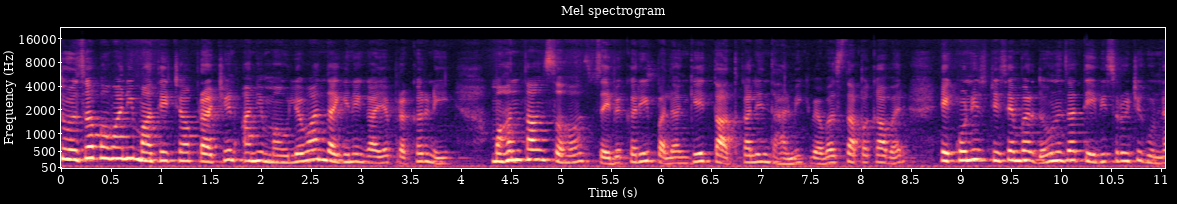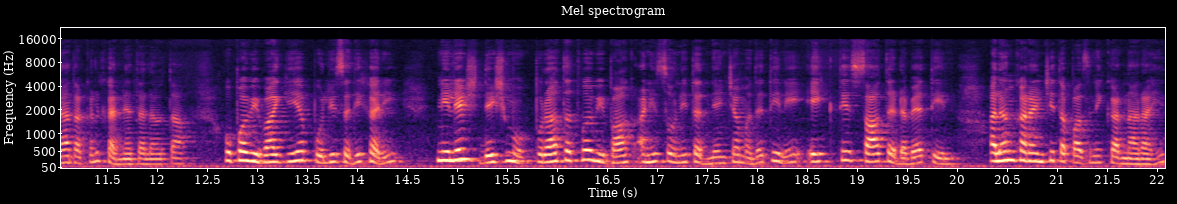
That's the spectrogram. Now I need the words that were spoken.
तुळजाभवानी मातेच्या प्राचीन आणि मौल्यवान दागिने गायब प्रकरणी महंतांसह सेवेकरी पलंगे तात्कालीन धार्मिक व्यवस्थापकावर एकोणीस डिसेंबर दोन हजार तेवीस रोजी गुन्हा दाखल करण्यात आला होता. उपविभागीय पोलीस अधिकारी निलेश देशमुख पुरातत्व विभाग आणि सोने तज्ज्ञांच्या मदतीने एक ते सात डब्यातील अलंकारांची तपासणी करणार आहेत.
